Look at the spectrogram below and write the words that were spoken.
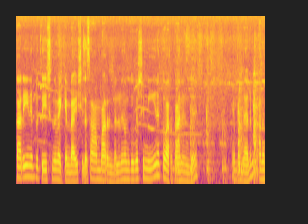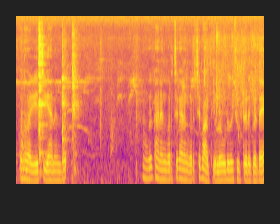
കറി ഇനി പ്രത്യേകിച്ചൊന്നും വെക്കേണ്ട ആവശ്യമില്ല. സാമ്പാറുണ്ട് അല്ലെങ്കിൽ നമുക്ക് കുറച്ച് മീനൊക്കെ വറക്കാനുണ്ട്. അപ്പോൾ എന്തായാലും അതൊക്കെ ഒന്ന് വഴിയെ ചെയ്യാനുണ്ട്. നമുക്ക് കനം കുറച്ച് കനം കുറച്ച് ബാക്കിയുള്ളത് കൂടെ ഒന്ന് ചുട്ടെടുക്കട്ടെ.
